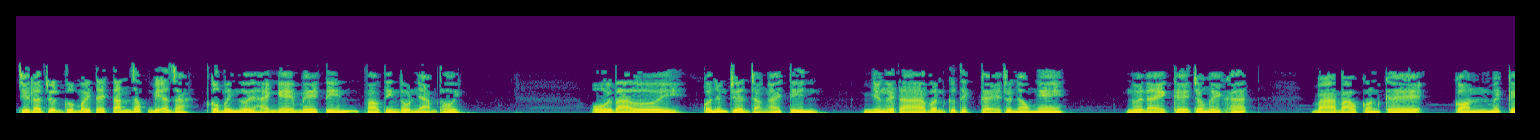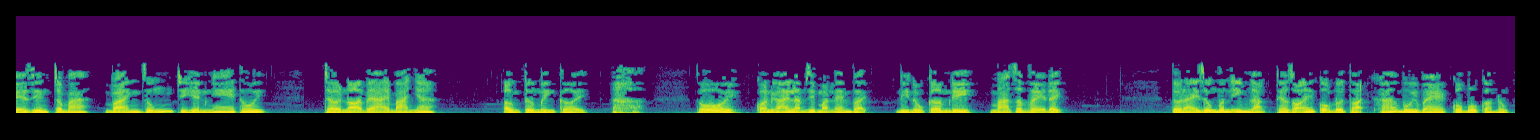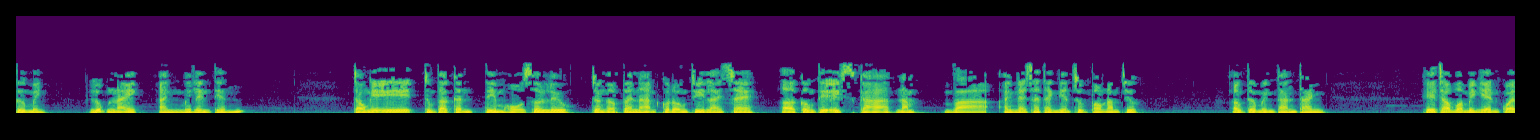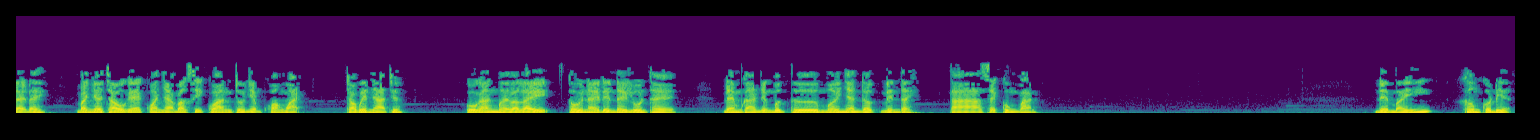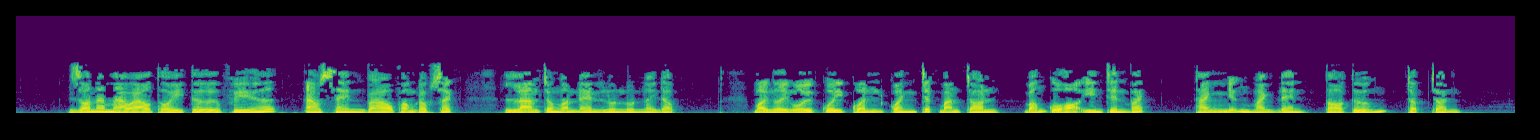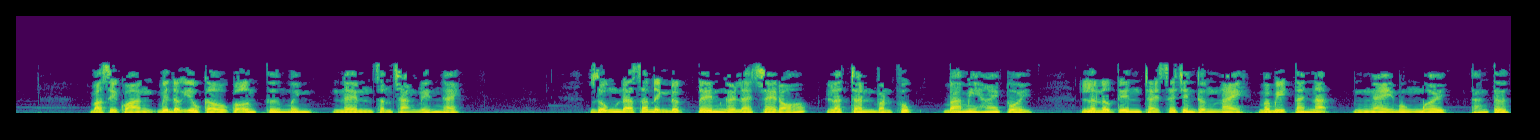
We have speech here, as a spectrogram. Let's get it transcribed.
Chỉ là chuyện của mấy tay tán dốc bịa ra, của mấy người hành nghề mê tín, phao tin đồn nhảm thôi. Ôi bà ơi, có những chuyện chẳng ai tin, nhưng người ta vẫn cứ thích kể cho nhau nghe. Người này kể cho người khác. Ba bảo con kể, con mới kể riêng cho ba, và anh Dũng chỉ hiền nghe thôi. Chờ nói với ai bà nhá. Ông Tư Minh cười. Thôi, con gái làm gì mà lém vậy? Đi nấu cơm đi, má sắp về đấy. Từ nãy Dũng vẫn im lặng theo dõi cuộc đối thoại khá vui vẻ của bố con ông Tư Minh. Lúc này anh mới lên tiếng. Cháu nghĩ chúng ta cần tìm hồ sơ lưu trường hợp tai nạn của đồng chí lái xe ở công ty XK5 và anh lái xe thanh niên xung phong năm trước. Ông Tư Minh tán thành. Khi cháu và Minh Hiền quay lại đây, bác nhờ cháu ghé qua nhà bác sĩ Quang chủ nhiệm khoa ngoại. Cháu biết nhà chứ? Cố gắng mời bác ấy tối nay đến đây luôn thể, đem cả những bức thư mới nhận được đến đây. Ta sẽ cùng bàn. Đêm ấy, không có điện. Gió nam ào ào thổi từ phía ao sen vào phòng đọc sách, làm cho ngọn đèn luôn luôn lay động. Mọi người ngồi quây quần quanh chiếc bàn tròn, bóng của họ in trên vách, thành những mảnh đen, to tướng, chập trần. Bác sĩ Quang biết được yêu cầu của ông Tư Minh nên sẵn sàng đến ngay. Dũng đã xác định được tên người lái xe đó là Trần Văn Phúc, 32 tuổi, lần đầu tiên chạy xe trên đường này và bị tai nạn ngày mùng 10 tháng 4.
